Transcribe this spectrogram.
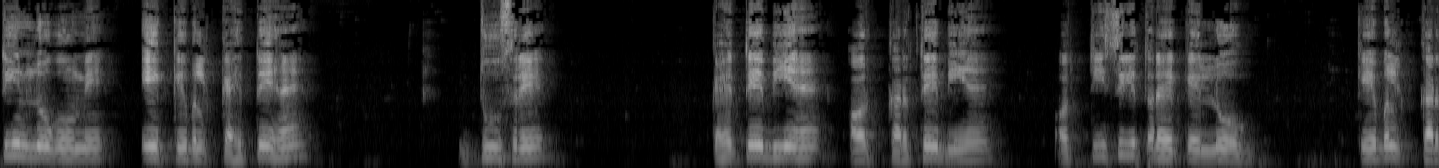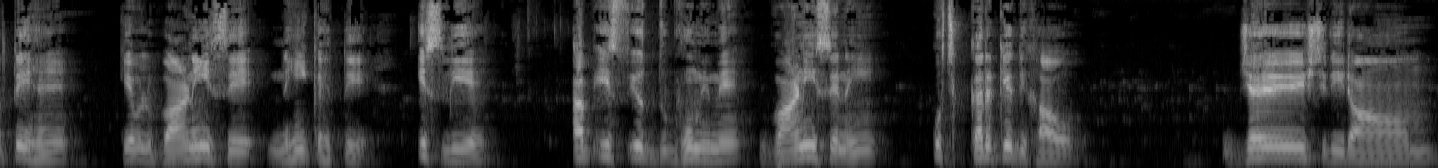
तीन लोगों में एक केवल कहते हैं, दूसरे कहते भी हैं और करते भी हैं, और तीसरी तरह के लोग केवल करते हैं, केवल वाणी से नहीं कहते। इसलिए अब इस युद्ध भूमि में वाणी से नहीं, कुछ करके दिखाओ। जय श्री राम,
